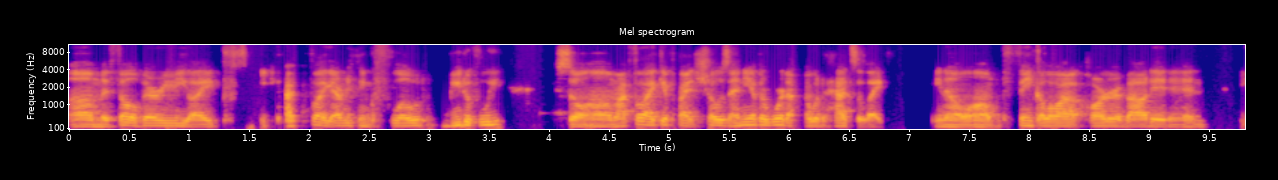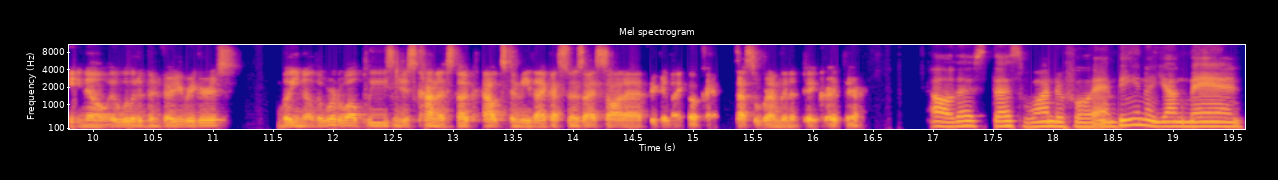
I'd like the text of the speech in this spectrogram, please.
Um, it felt very like I feel like everything flowed beautifully. So um, I feel like if I chose any other word, I would have had to like you know um, think a lot harder about it, and you know it would have been very rigorous. But you know the word well pleasing just kind of stuck out to me. Like as soon as I saw it, I figured like okay, that's word I'm going to pick right there. Oh, that's that's wonderful. And being a young man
